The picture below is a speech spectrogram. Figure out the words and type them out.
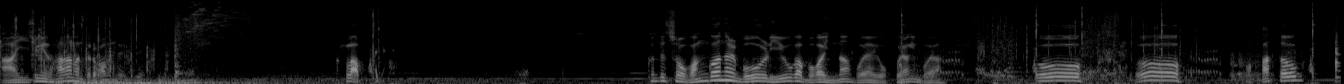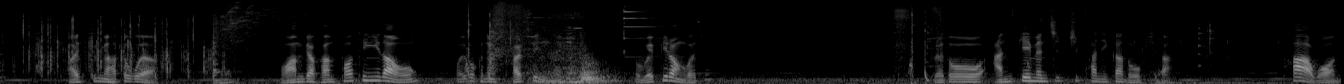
아, 이 중에서 하나만 들어가면 되지. 클럽. 근데 저 왕관을 모을 이유가 뭐가 있나? 뭐야 이거 고양이 뭐야? 오, 오, 어, 핫도그? 아이스크림이 핫도그야. 완벽한 퍼팅이다옹. 어 이거 그냥 갈 수 있네. 왜 필요한 거지? 그래도 안 깨면 찝찝하니까 넣읍시다. 타원.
